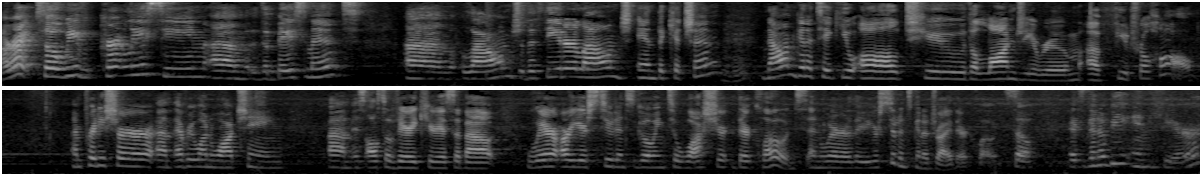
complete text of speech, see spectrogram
All right. So we've currently seen um, the basement um, lounge, the theater lounge, and the kitchen. Now I'm going to take you all to the laundry room of Futural Hall. I'm pretty sure um, everyone watching um, is also very curious about where are your students going to wash your, their clothes and where are the, your students going to dry their clothes. So it's going to be in here.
